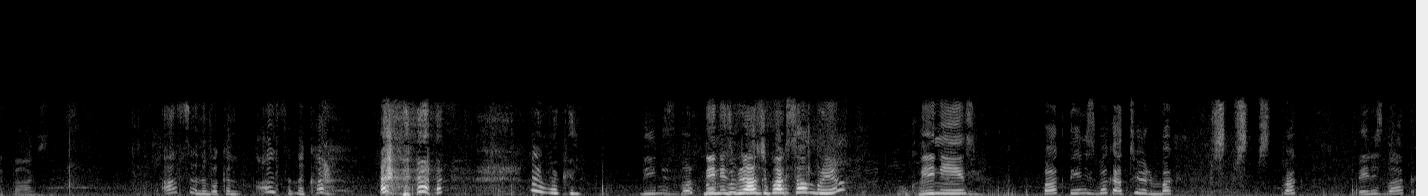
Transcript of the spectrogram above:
Evet daha güzel. Al sana bakalım. Al sana kar. Hay bakalım. Deniz bak. bak, Deniz bak, birazcık baksan buraya. Deniz. Bak Deniz bak atıyorum bak. Pişt, pişt, pişt, bak. Deniz bak.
